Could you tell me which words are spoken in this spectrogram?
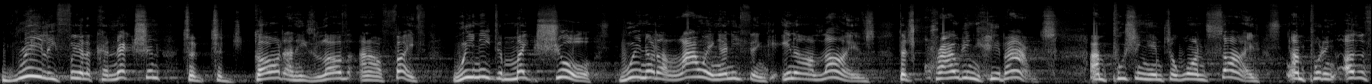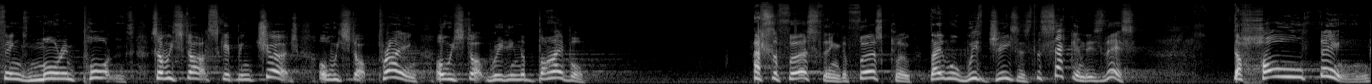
really feel a connection to, to God and his love and our faith, we need to make sure we're not allowing anything in our lives that's crowding him out and pushing him to one side and putting other things more important. So we start skipping church, or we stop praying, or we stop reading the Bible. That's the first thing, the first clue. They were with Jesus. The second is this the whole thing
